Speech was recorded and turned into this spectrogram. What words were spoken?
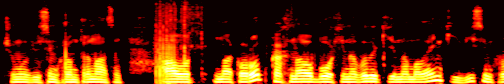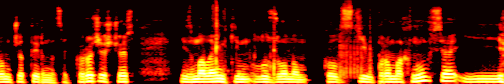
Чому 8 хром 13? А от на коробках на обох і на великій, і на маленькій 8 хром 14. Коротше, щось із маленьким лузоном Steel промахнувся і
